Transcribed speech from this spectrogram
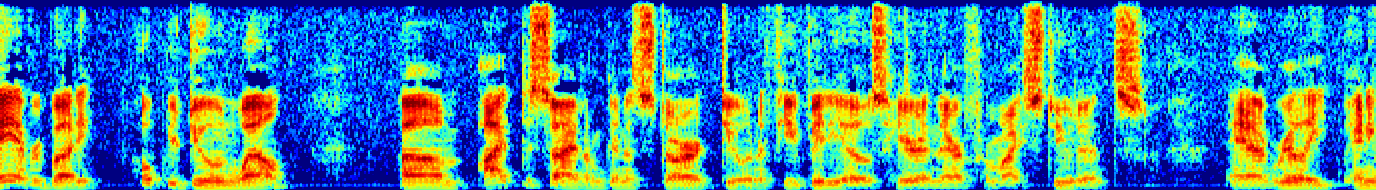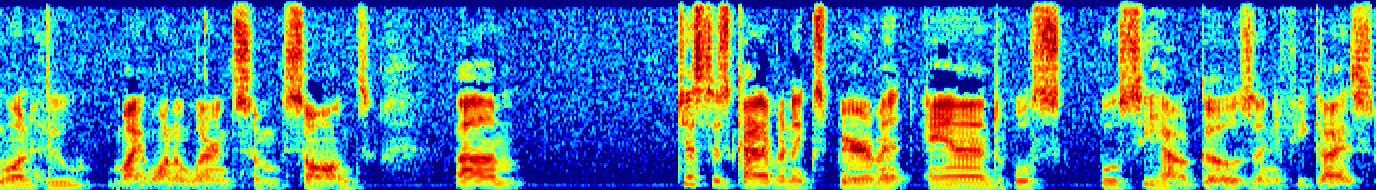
Hey everybody, hope you're doing well. Um, I've decided I'm going to start doing a few videos here and there for my students and really anyone who might want to learn some songs. Um, just as kind of an experiment and we'll, we'll see how it goes and if you guys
